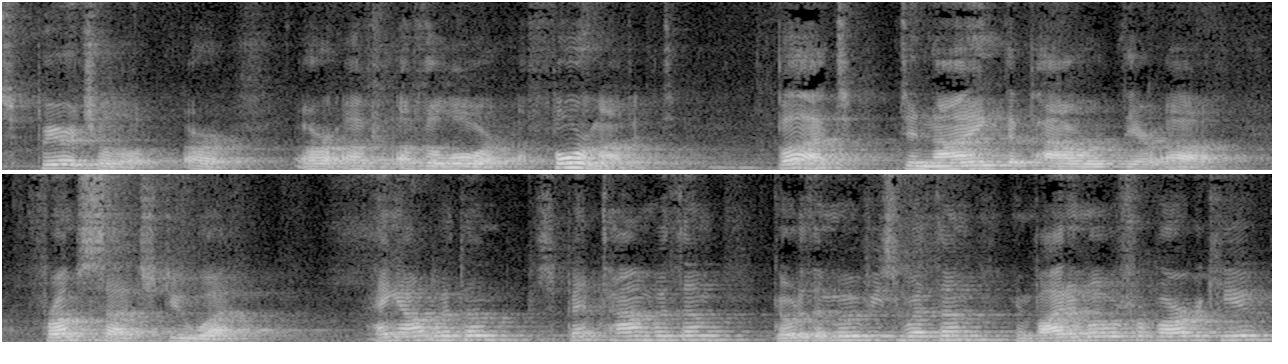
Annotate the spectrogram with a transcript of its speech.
spiritual or, or of, of the Lord, a form of it, but denying the power thereof. From such, do what? Hang out with them, spend time with them, go to the movies with them, invite them over for barbecue.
